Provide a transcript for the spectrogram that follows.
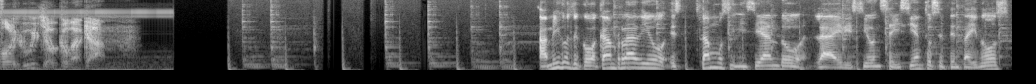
Orgullo Covacam. Amigos de Covacam Radio, estamos iniciando la edición 672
